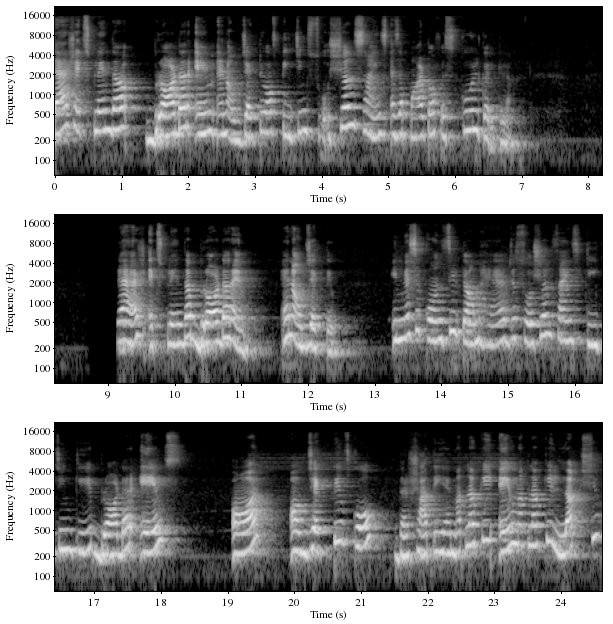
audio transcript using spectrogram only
dash explain the broader aim and objective of teaching social science as a part of school curriculum dash explain the broader aim and objective इनमें से कौन सी टर्म है जो सोशल साइंस टीचिंग की ब्रॉडर एम्स और ऑब्जेक्टिव को दर्शाती है? मतलब कि एम मतलब कि लक्ष्य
